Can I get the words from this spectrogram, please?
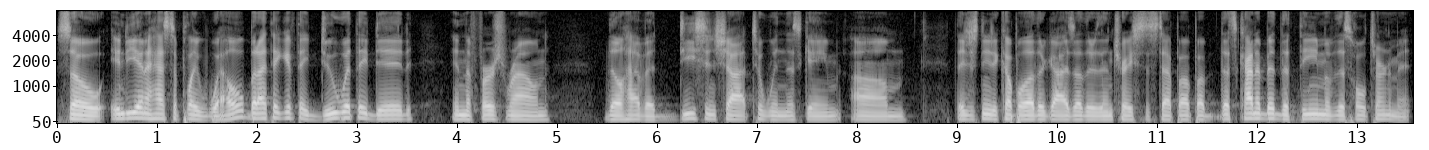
So Indiana has to play well, but I think if they do what they did in the first round, they'll have a decent shot to win this game. Um, they just need a couple other guys other than Trayce to step up. Uh, that's kind of been the theme of this whole tournament.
